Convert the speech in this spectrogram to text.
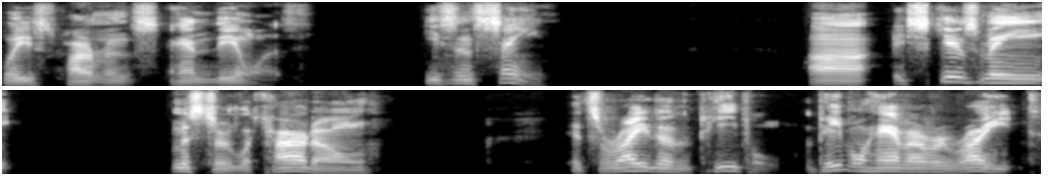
police departments had to deal with. He's insane. Uh, excuse me, Mr. Liccardo. It's right of the people. The people have every right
